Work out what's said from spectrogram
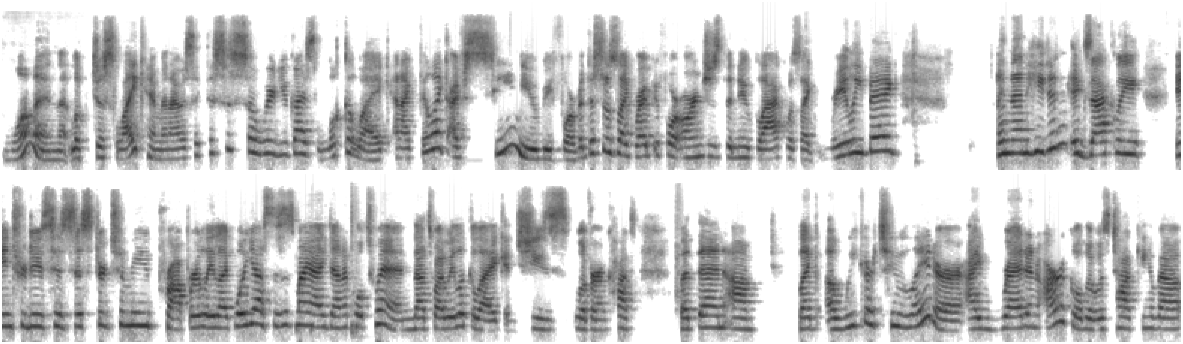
woman that looked just like him. And I was like, this is so weird. You guys look alike. And I feel like I've seen you before, but this was like right before Orange is the New Black was like really big. And then he didn't exactly introduce his sister to me properly, like, well, yes, this is my identical twin. That's why we look alike. And she's Laverne Cox. But then, um, like a week or two later, I read an article that was talking about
